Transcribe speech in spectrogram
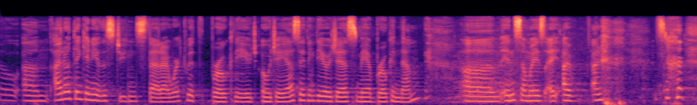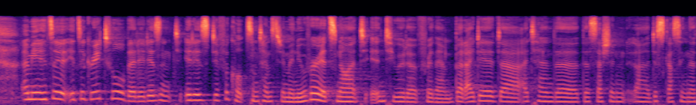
So um, I don't think any of the students that I worked with broke the OJS. I think the OJS may have broken them. Um, in some ways, I, I, I It's not, I mean, it's a, it's a great tool, but it isn't, it is difficult sometimes to maneuver. It's not intuitive for them. But I did uh, attend the, the session uh, discussing the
